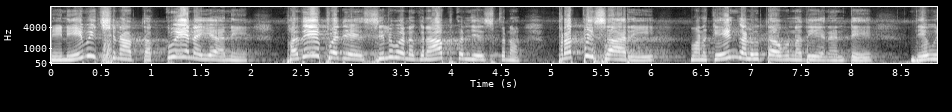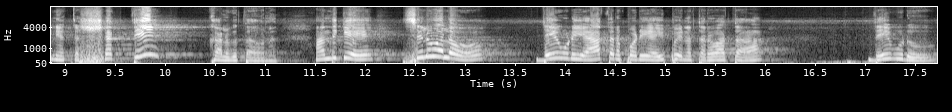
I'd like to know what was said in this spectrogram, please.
నేనేమిచ్చినా తక్కువేనయ్యా అని పదే పదే సిలువను జ్ఞాపకం చేసుకున్న ప్రతిసారి మనకేం కలుగుతూ ఉన్నది అని అంటే దేవుని యొక్క శక్తి కలుగుతూ ఉన్నది. అందుకే సిలువలో దేవుడు యాతన పడి అయిపోయిన తర్వాత దేవుడు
